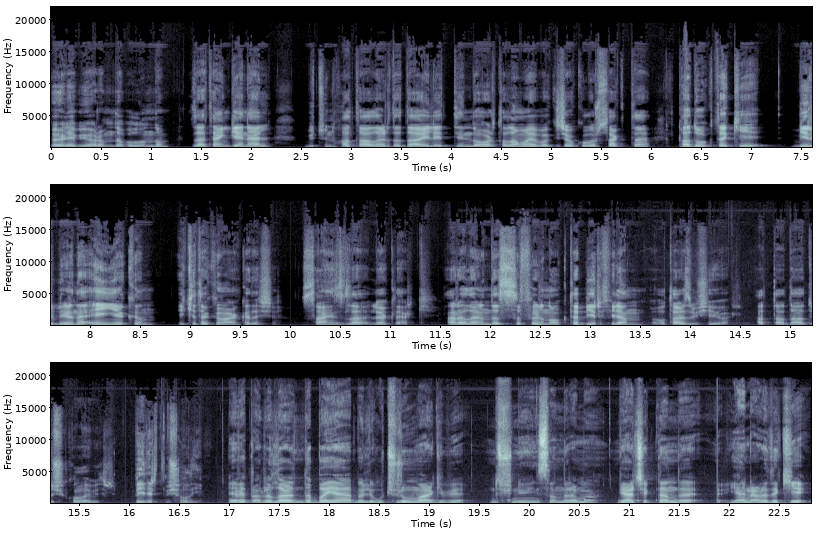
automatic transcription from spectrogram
böyle bir yorumda bulundum. Zaten genel bütün hataları da dahil ettiğinde ortalamaya bakacak olursak da padoktaki birbirine en yakın iki takım arkadaşı. Sainz'la Leclerc. Aralarında 0.1 falan o tarz bir şey var. Hatta daha düşük olabilir. Belirtmiş olayım. Evet aralarında baya böyle uçurum var gibi düşünüyor insanlar ama gerçekten de yani aradaki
